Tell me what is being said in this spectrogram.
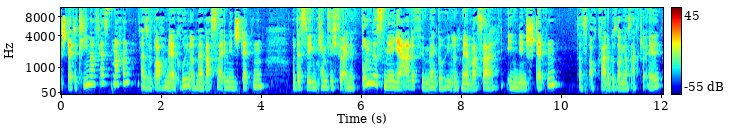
Städte klimafest machen. Also wir brauchen mehr Grün und mehr Wasser in den Städten. Und deswegen kämpfe ich für eine Bundesmilliarde für mehr Grün und mehr Wasser in den Städten. Das ist auch gerade besonders aktuell.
